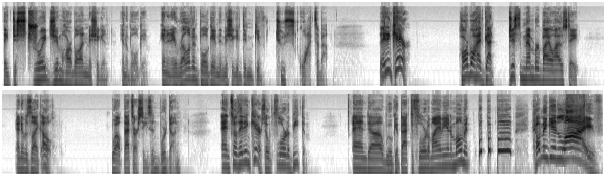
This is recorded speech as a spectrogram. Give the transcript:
They destroyed Jim Harbaugh in Michigan in a bowl game, in an irrelevant bowl game that Michigan didn't give two squats about. They didn't care. Harbaugh had got dismembered by Ohio State, and it was like, oh, well, that's our season. We're done. And so they didn't care. So Florida beat them. And uh, we'll get back to Florida, Miami in a moment. Boop, boop, boop. Coming in live.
